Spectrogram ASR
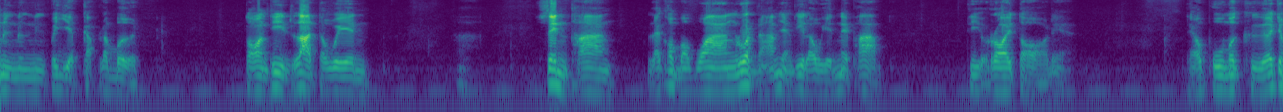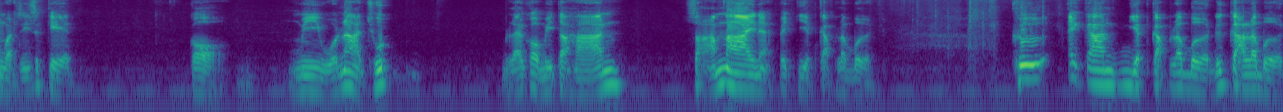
หนึ่งหนึ่งหนึ่งไปเหยียบกับระเบิด ตอนที่ลาดตะเวน เส้นทางแล้วก็มาวางลวดหนามอย่างที่เราเห็นในภาพที่รอยต่อเนี่ยแถวภูมะเขือจังหวัดศรีสะเกดก็มีหัวหน้าชุด แล้วก็มีทหารสามนายเนี่ยไปเหยียบกับระเบิด คือ ไอ้การเหยียบกับระเบิดหรือการระเบิด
